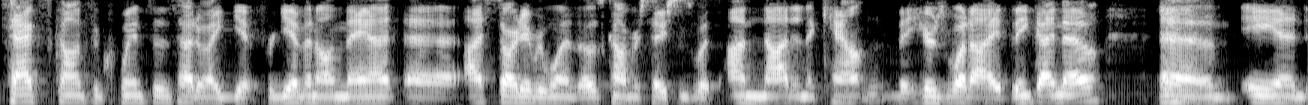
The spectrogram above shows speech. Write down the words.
tax consequences? How do I get forgiven on that? Uh, I start every one of those conversations with, I'm not an accountant, but here's what I think I know. Um, and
